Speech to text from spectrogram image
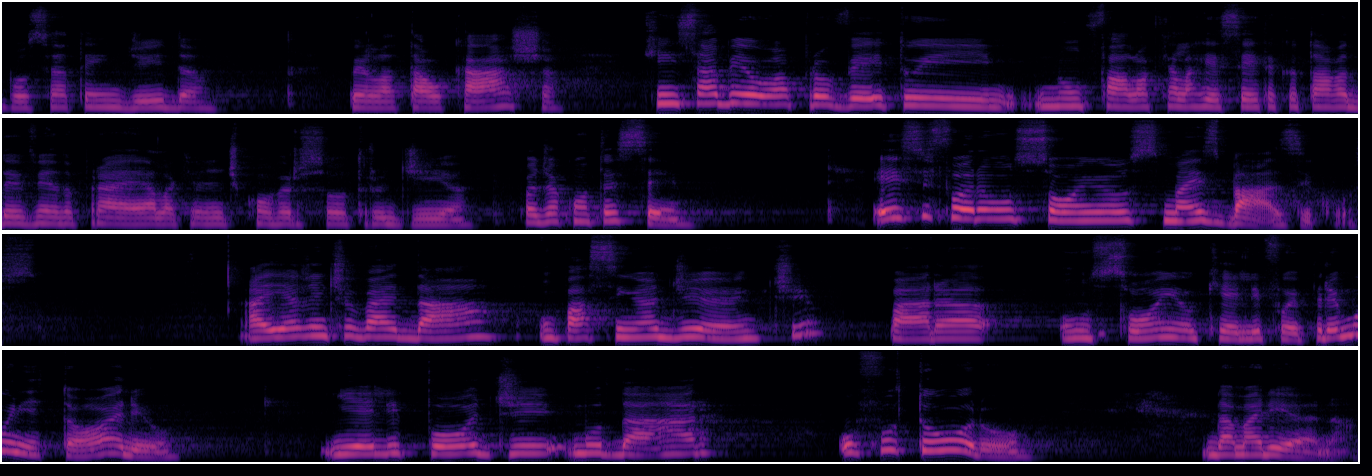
Você atendida pela tal caixa. Quem sabe eu aproveito e não falo aquela receita que eu estava devendo para ela, que a gente conversou outro dia. Pode acontecer. Esses foram os sonhos mais básicos. Aí a gente vai dar um passinho adiante para um sonho que ele foi premonitório e ele pôde mudar o futuro da Mariana.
